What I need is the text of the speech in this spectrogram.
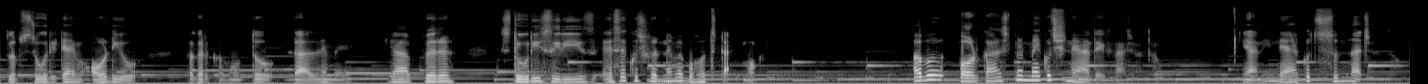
मतलब स्टोरी टाइम ऑडियो अगर कहूँ तो डालने में या फिर स्टोरी सीरीज़ ऐसे कुछ करने में बहुत टाइम हो गई अब पॉडकास्ट में मैं कुछ नया देखना चाहता हूँ। यानी नया कुछ सुनना चाहता हूँ।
